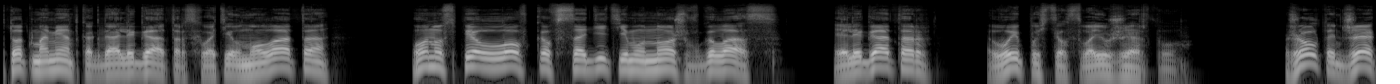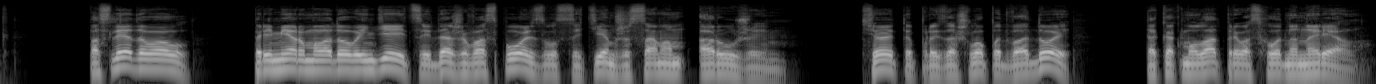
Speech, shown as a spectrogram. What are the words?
В тот момент, когда аллигатор схватил Мулата, он успел ловко всадить ему нож в глаз, и аллигатор выпустил свою жертву. Желтый Джек последовал примеру молодого индейца и даже воспользовался тем же самым оружием. Все это произошло под водой, так как Мулат превосходно нырял.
